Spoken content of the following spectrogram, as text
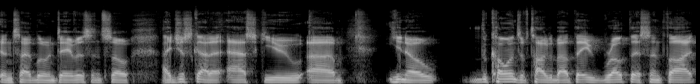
inside Llewyn Davis, and so I just got to ask you, um, you know, the Coens have talked about they wrote this and thought.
